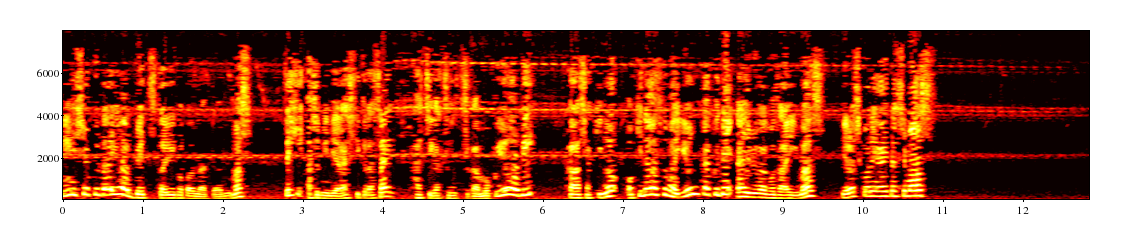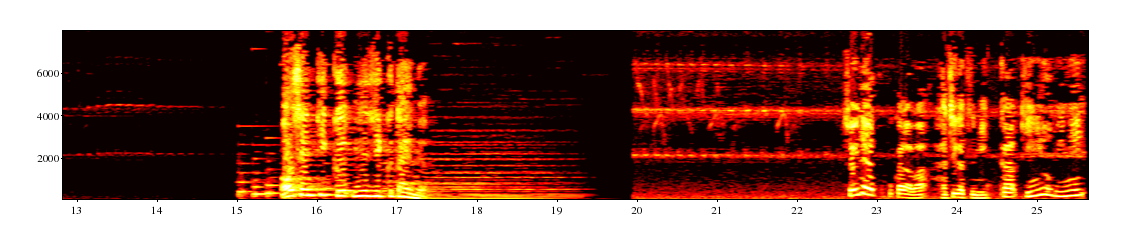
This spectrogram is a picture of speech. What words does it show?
飲食代は別ということになっております。ぜひ遊びにいらしてください。8月2日木曜日、川崎の沖縄そばユンタクでライブがございます。よろしくお願いいたします。 Authentic Music Time。それではここからは8月3日金曜日に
